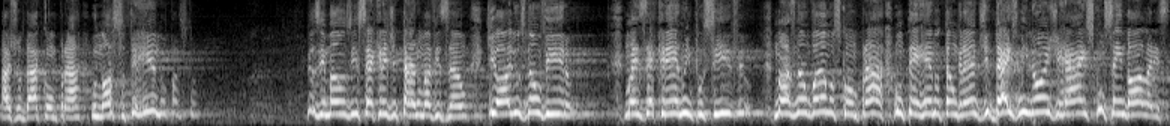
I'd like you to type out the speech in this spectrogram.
ajudar a comprar o nosso terreno, pastor. Meus irmãos, isso é acreditar numa visão que olhos não viram, mas é crer no impossível. Nós não vamos comprar um terreno tão grande de 10 milhões de reais com 100 dólares,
